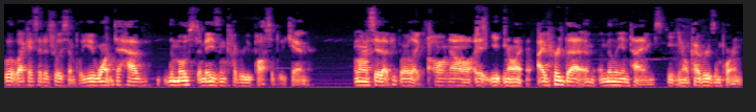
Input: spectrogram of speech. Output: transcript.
like I said, it's really simple. You want to have the most amazing cover you possibly can. And when I say that, people are like, "Oh no, I, you, you, know, I, have heard that a, a, million times. You, you know, cover is important."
